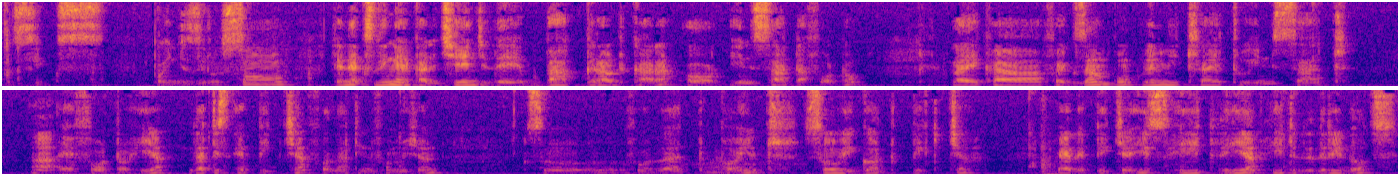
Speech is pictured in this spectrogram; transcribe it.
6.0. So the next thing I can change the background color or insert a photo. Like uh, for example, let me try to insert uh, a photo here. That is a picture for that information. So for that point, so we got picture where the picture is. Hit here, hit the three dots.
